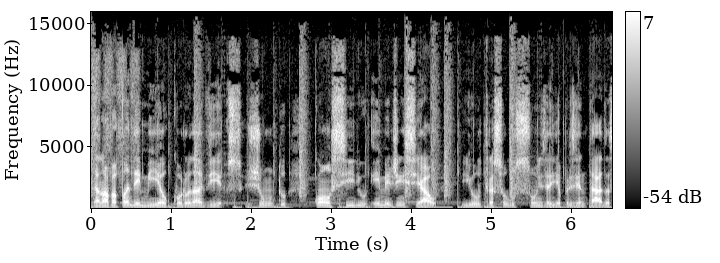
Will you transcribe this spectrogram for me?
da nova pandemia, o coronavírus, junto com auxílio emergencial e outras soluções aí apresentadas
